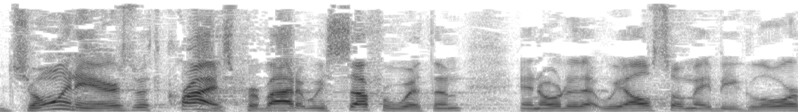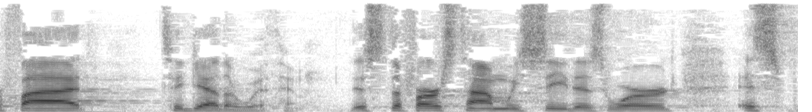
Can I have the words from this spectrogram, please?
joint heirs with Christ, provided we suffer with Him in order that we also may be glorified together with Him. This is the first time we see this word, it's,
